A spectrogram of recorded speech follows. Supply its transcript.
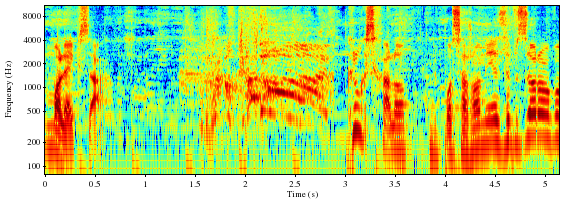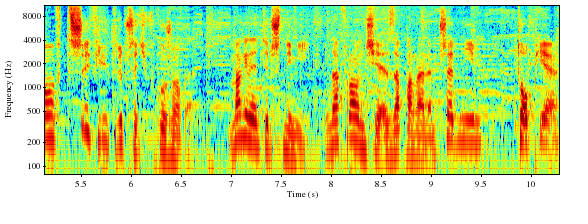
Molexa. Krux Halo wyposażony jest wzorowo w trzy filtry przeciwkurzowe. Magnetycznymi na froncie za panelem przednim, topie,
